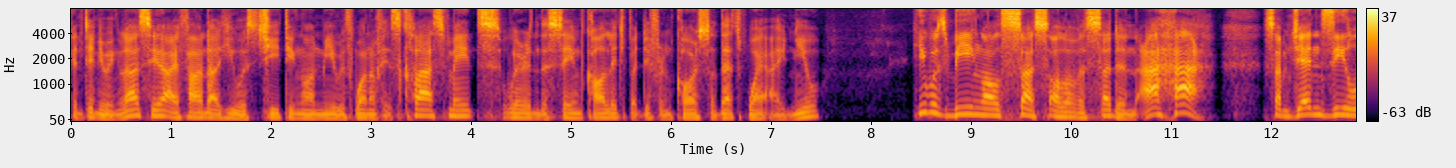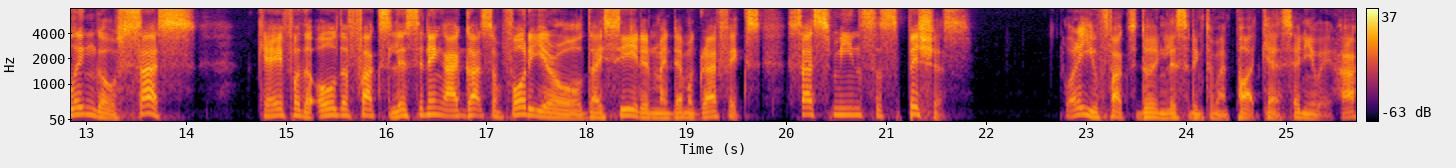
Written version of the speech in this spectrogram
Continuing last year, I found out he was cheating on me with one of his classmates. We're in the same college but different course, so that's why I knew. He was being all sus all of a sudden. Aha! Some Gen Z lingo, sus. Okay, for the older fucks listening, I got some 40 year olds. I see it in my demographics. Sus means suspicious. What are you fucks doing listening to my podcast anyway, huh?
